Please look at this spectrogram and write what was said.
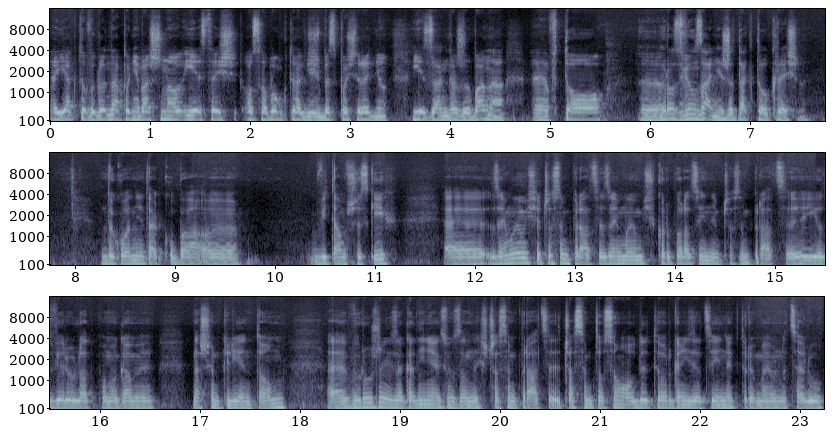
e, jak to wygląda, ponieważ no, jesteś osobą, która gdzieś bezpośrednio jest zaangażowana w to rozwiązanie, że tak to określę. Dokładnie tak, Kuba. E, witam wszystkich. E, zajmujemy się czasem pracy, zajmujemy się korporacyjnym czasem pracy i od wielu lat pomagamy naszym klientom e, w różnych zagadnieniach związanych z czasem pracy. Czasem to są audyty organizacyjne, które mają na celu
